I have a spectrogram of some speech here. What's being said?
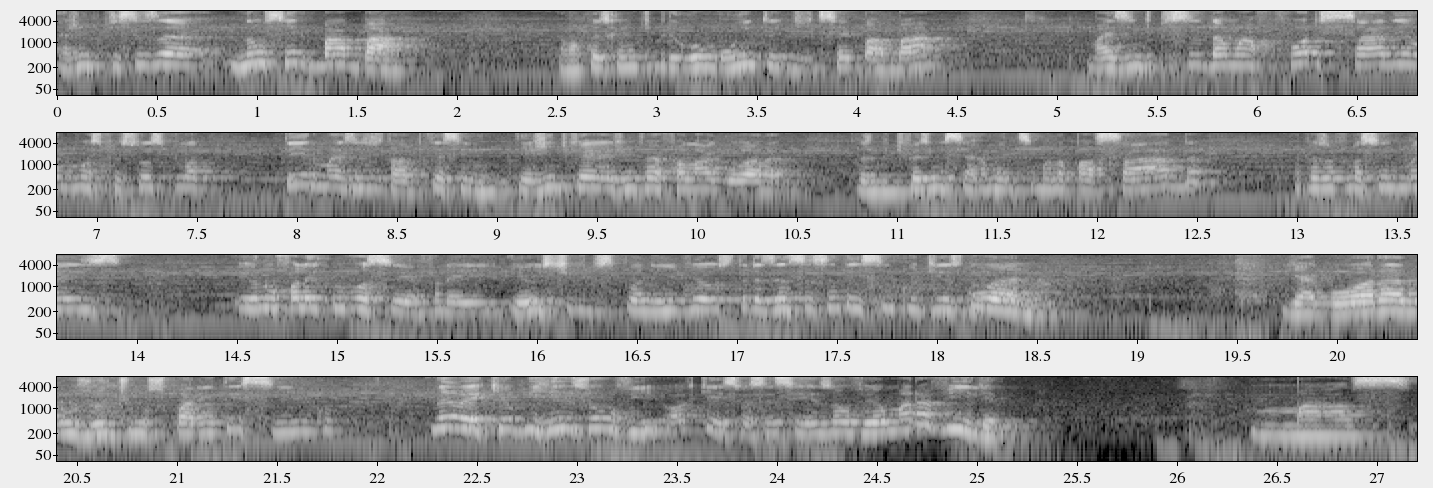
a gente precisa não ser babá, é uma coisa que a gente brigou muito de ser babá, mas a gente precisa dar uma forçada em algumas pessoas para ter mais resultado. Porque assim, tem gente que a gente vai falar agora, por exemplo, a gente fez um encerramento semana passada, a pessoa falou assim, mas eu não falei com você. Eu falei, eu estive disponível os 365 dias do ano. E agora, nos últimos 45, não, é que eu me resolvi. Ok, se você se resolveu, maravilha. Mas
